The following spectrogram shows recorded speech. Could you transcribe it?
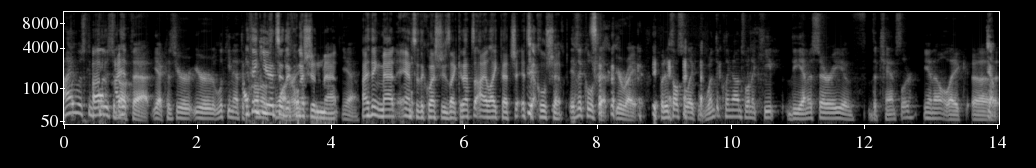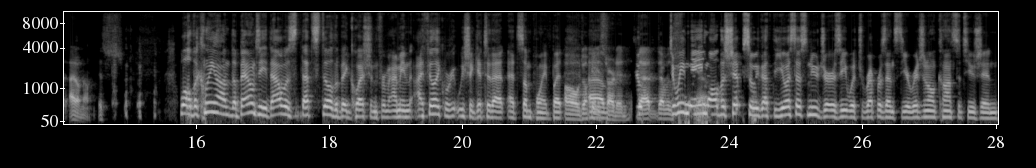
I was confused Uh, I- about that. Yeah, because you're you're looking at the. I think you answered one, the right? question, Matt. Yeah, I think Matt answered the question. He's like, "That's I like that. Sh- it's a cool ship." it's a cool ship. You're right, but it's also like, wouldn't the Klingons want to keep the emissary of the Chancellor? You know, like uh, Yep. I don't know. It's Well, the Klingon, the bounty, that was that's still the big question for me. I mean, I feel like we we should get to that at some point. But oh, don't get me Um, started. do- that that was. do we name yeah. all the ships? So we got the USS New Jersey, which represents the original Constitution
